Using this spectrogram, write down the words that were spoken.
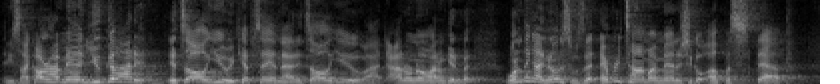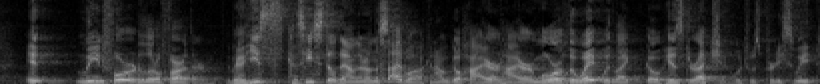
And he's like, All right, man, you got it. It's all you. He kept saying that. It's all you. I, I don't know. I don't get it. But one thing I noticed was that every time I managed to go up a step, it leaned forward a little farther. Because he's, he's still down there on the sidewalk. And I would go higher and higher, and more of the weight would like go his direction, which was pretty sweet.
